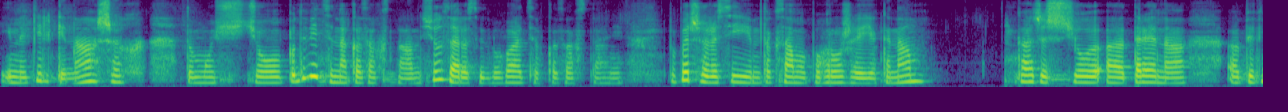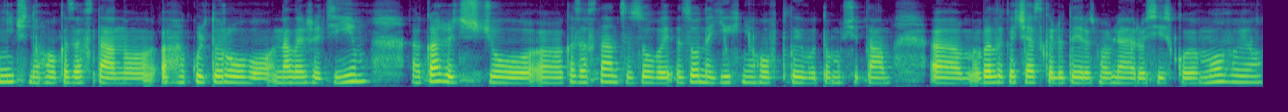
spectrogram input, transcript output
і не тільки наших, тому що подивіться на Казахстан, що зараз відбувається в Казахстані. По-перше, Росія їм так само погрожує, як і нам. Каже, що е, терена е, північного Казахстану е, культурово належать їм. Кажуть, що Казахстан це зона їхнього впливу, тому що там велика частка людей розмовляє російською мовою.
